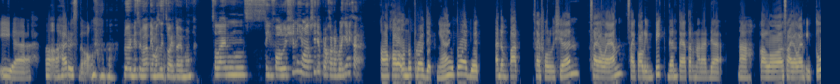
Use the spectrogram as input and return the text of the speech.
iya, uh, uh, harus dong. Luar biasa banget ya mahasiswa itu emang. Selain Evolution, Himapsi ada program apa lagi nih kak? Uh, kalau untuk projectnya itu ada ada empat. Evolution, Silent, Psycho Olympic, dan Teater Narada. Nah, kalau silent itu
